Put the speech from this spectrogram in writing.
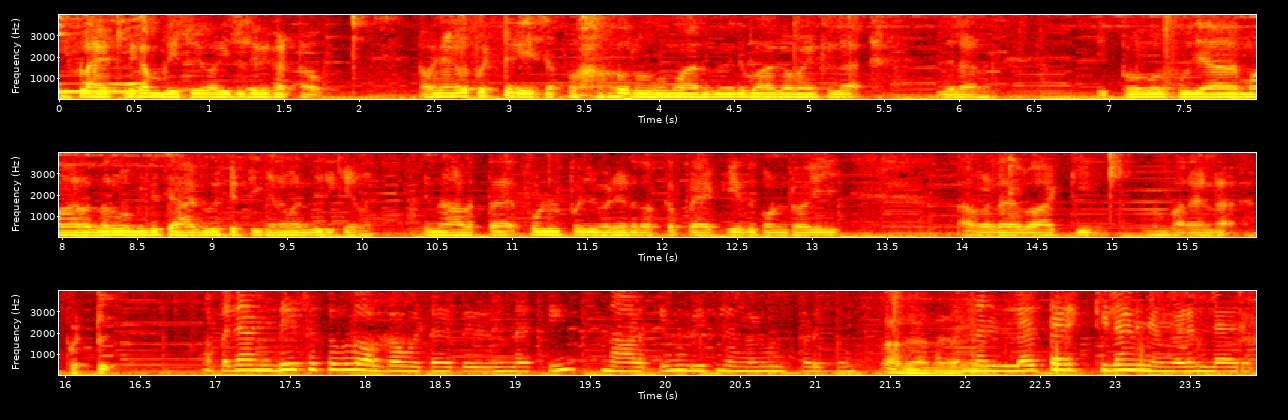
ഈ ഫ്ലാറ്റിൽ കംപ്ലീറ്റ് വൈദ്യുതി കട്ടാവും അപ്പോൾ ഞങ്ങൾ പെട്ട് കേസ്. അപ്പോൾ റൂം മാറുന്നതിന്റെ ഭാഗമായിട്ടുള്ള ഇതിലാണ്. ഇപ്പോൾ പുതിയ മാറുന്ന റൂമിന്റെ ചാവിയൊക്കെ കിട്ടി ഇങ്ങനെ വന്നിരിക്കുകയാണ് ഈ നാളത്തെ ഫുൾ പരിപാടിയാണ്. ഇതൊക്കെ പാക്ക് ചെയ്ത് കൊണ്ടുപോയി അവിടെ ബാക്കി ഒന്നും പറയണ്ട. പെട്ട് അപ്പൊ രണ്ട് ദിവസത്തെ വ്ളോഗാ വിട്ടത്. ഇന്നത്തെയും നാളത്തെയും കൂടിയിട്ട് ഞങ്ങൾ ഉൾപ്പെടുത്തും. അതെ അതെ അപ്പൊ നല്ല തിരക്കിലാണ് ഞങ്ങൾ എല്ലാരും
